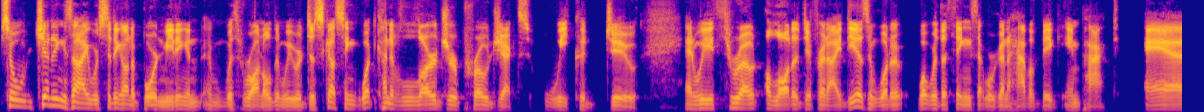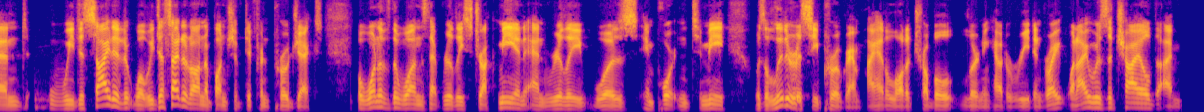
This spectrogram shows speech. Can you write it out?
so Jennings and I were sitting on a board meeting and, and, with Ronald, and we were discussing what kind of larger projects we could do, and we threw out a lot of different ideas and what are, what were the things that were going to have a big impact and we decided well we decided on a bunch of different projects but one of the ones that really struck me and, and really was important to me was a literacy program i had a lot of trouble learning how to read and write when i was a child i'm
